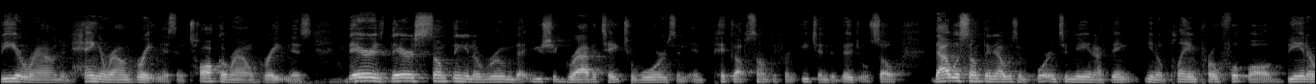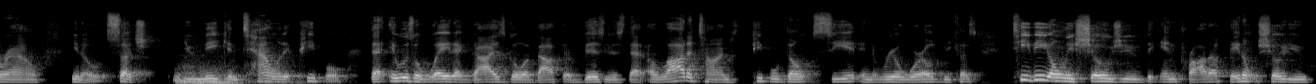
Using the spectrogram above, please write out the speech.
be around and hang around greatness and talk around greatness, mm-hmm. there's there's something in the room that you should gravitate towards and, and pick up something from each individual. So that was something that was important to me. And I think you know playing pro football, being around you know such unique and talented people that it was a way that guys go about their business that a lot of times people don't see it in the real world because TV only shows you the end product. They don't show you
